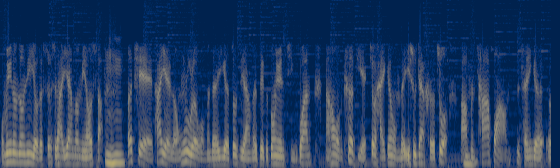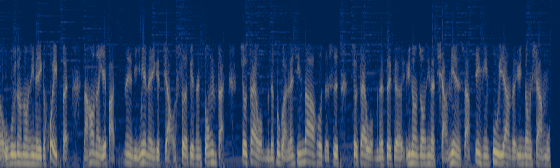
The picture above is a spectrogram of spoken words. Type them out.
我们运动中心有的设施它一样都没有少，嗯哼，而且它也融入了我们的一个周子阳的这个公园景观，然后我们特别就还跟我们的艺术家合作。把我们插画制成一个呃五谷运动中心的一个绘本，然后呢也把那里面的一个角色变成公仔，就在我们的不管人行道或者是就在我们的这个运动中心的墙面上进行不一样的运动项目。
